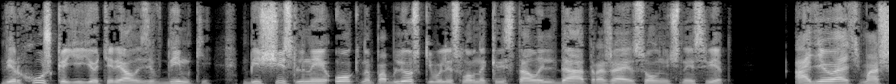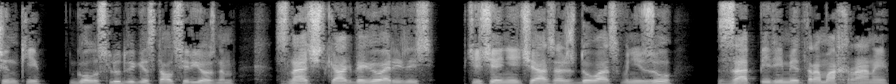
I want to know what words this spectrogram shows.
Верхушка ее терялась в дымке. Бесчисленные окна поблескивали, словно кристаллы льда, отражая солнечный свет. «Одевать машинки!» — голос Людвига стал серьезным. «Значит, как договорились? В течение часа жду вас внизу за периметром охраны.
